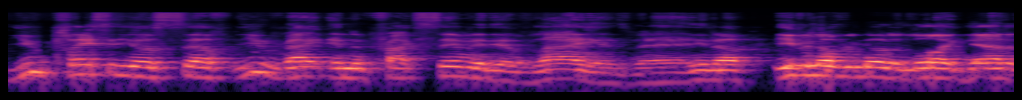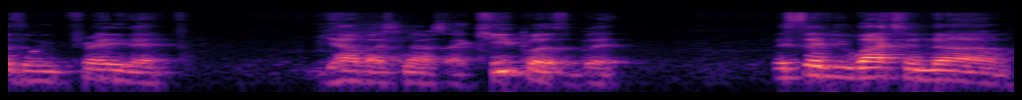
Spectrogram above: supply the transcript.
You placing yourself, you right in the proximity of lions, man. You know, even though we know the Lord got us and we pray that Yahweh Shai keep us, but let's say you're watching um,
